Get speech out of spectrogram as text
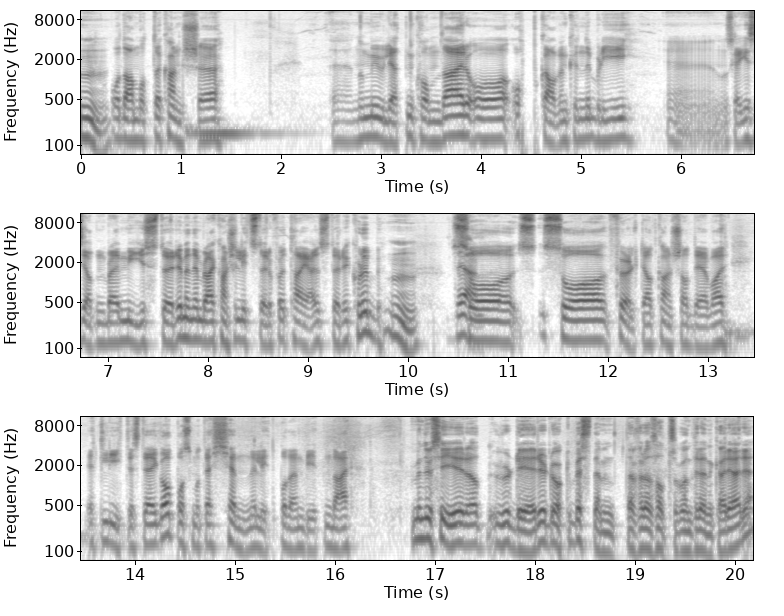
Mm. Og da måtte kanskje, når muligheten kom der og oppgaven kunne bli eh, Nå skal jeg ikke si at den ble mye større, men den ble kanskje litt større for Teia er en større klubb. Mm. Så, så følte jeg at kanskje at det var et lite steg opp, og så måtte jeg kjenne litt på den biten der. Men du sier at vurderer Du har ikke bestemt deg for å satse på en trenerkarriere?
